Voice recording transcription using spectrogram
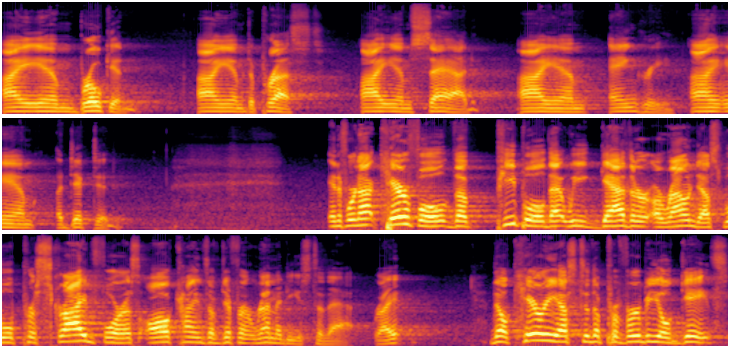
I am broken. I am depressed. I am sad. I am angry. I am addicted. And if we're not careful, the people that we gather around us will prescribe for us all kinds of different remedies to that, right? They'll carry us to the proverbial gates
